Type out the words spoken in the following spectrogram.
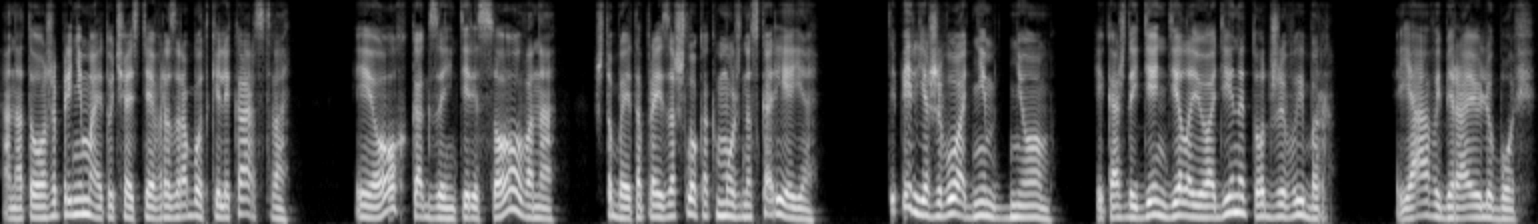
Она тоже принимает участие в разработке лекарства. И ох, как заинтересована, чтобы это произошло как можно скорее. Теперь я живу одним днем, и каждый день делаю один и тот же выбор. Я выбираю любовь.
